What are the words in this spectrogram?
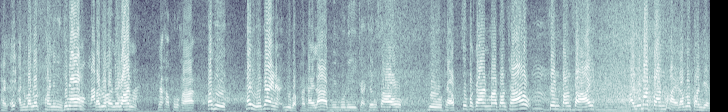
ภายเอ้ยอนุมัติรถภายในหนึ่งชั่วโมงรับรถภายในวันนะครับคุณลูกค้าก็คือถ้าอยู่ใกล้ๆเนี่ยอยู่แบบหาดไทยราชมินบุรีจากเชิงเซา อยู่แถวสุประการมาตอนเช้าเซ็นตอนสาย อนุมัติตอนบ่ายรับรถตอนเย็น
